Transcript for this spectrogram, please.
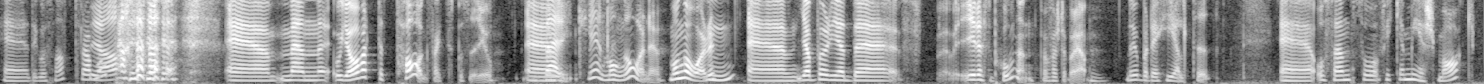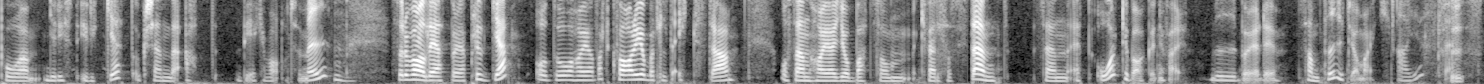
Eh, det går snabbt framåt. Ja. eh, men, och jag har varit ett tag faktiskt på Sirio. Eh, Verkligen, många år nu. Många år. Mm. Eh, jag började i receptionen från första början. Mm. Då jobbade jag heltid. Eh, och sen så fick jag mer smak på juristyrket och kände att det kan vara något för mig. Mm. Så då valde jag att börja plugga och då har jag varit kvar och jobbat lite extra. Och sen har jag jobbat som kvällsassistent sen ett år tillbaka ungefär. Vi började samtidigt jag och Mark. Ja, just det. Precis.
